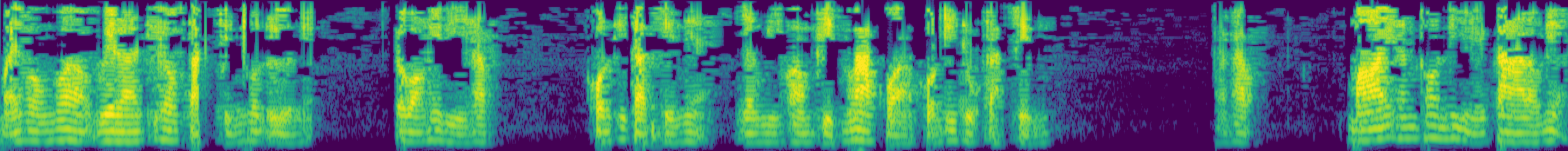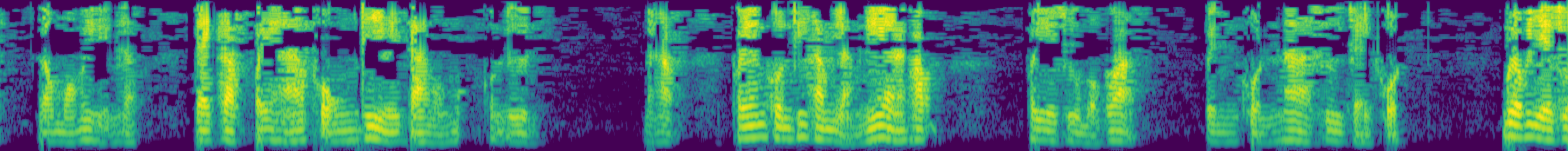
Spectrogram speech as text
หมายความว่าเวลาที่เราตัดสินคนอื่นเนี่ย ระวังให้ดีครับ คนที่ตัดสินเนี่ย ยังมีความผิดมากกว่าคนที่ถูกตัดสินนะครับ ไม้ทั้งท่อนที่อยู่ในตาเราเนี่ย เรามองไม่เห็นครับ แต่กลับไปหาผงที่อยู่ในตาของคนอื่นนะครับ เพราะฉะนั้นคนที่ทำอย่างนี้นะครับ พระเยซูบอกว่า เป็นคนหน้าซื่อใจคดเมื่อพระเยซู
